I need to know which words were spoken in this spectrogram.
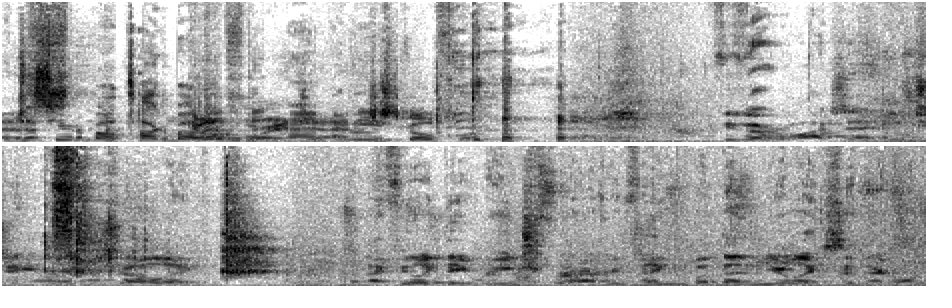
we're just that's- here about talk about Go everything, for it, man. Jack. mean- Just go for it. if you've ever watched that Ancient Aliens show, like, I feel like they reach for everything, but then you're like sitting there going,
